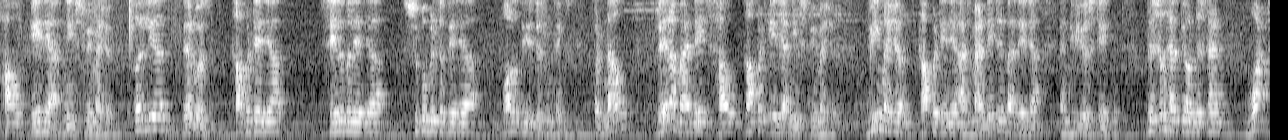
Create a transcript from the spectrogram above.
how area needs to be measured. Earlier there was carpet area, saleable area, super built up area, all of these different things. But now RERA mandates how carpet area needs to be measured. We measure carpet area as mandated by RERA and give you a statement. This will help you understand what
